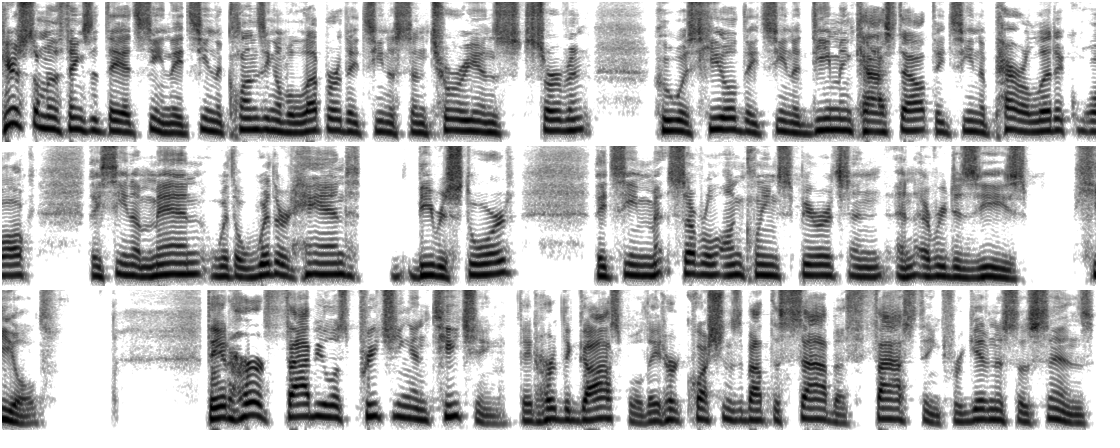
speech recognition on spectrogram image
Here's some of the things that they had seen. They'd seen the cleansing of a leper. They'd seen a centurion's servant who was healed. They'd seen a demon cast out. They'd seen a paralytic walk. They'd seen a man with a withered hand be restored. They'd seen several unclean spirits and, and every disease healed. They had heard fabulous preaching and teaching. They'd heard the gospel. They'd heard questions about the Sabbath, fasting, forgiveness of sins.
